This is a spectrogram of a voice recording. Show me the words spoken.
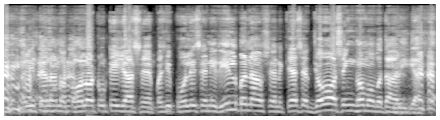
પછી પેલાનો તોલો તૂટી જશે પછી પોલીસ એની રીલ બનાવશે અને કહેશે જોવો સિંઘમો બધા આવી ગયા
